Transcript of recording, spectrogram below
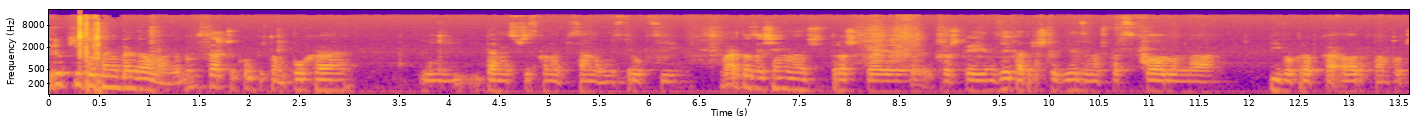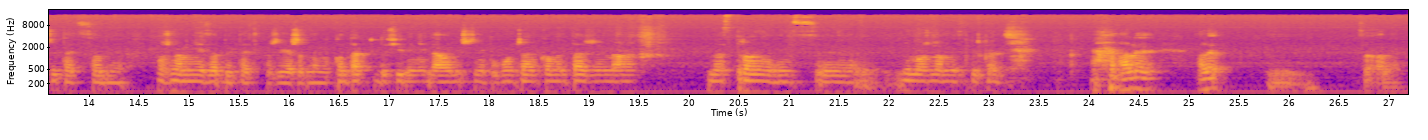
Drugi to nie będę omawiał, bo wystarczy kupić tą puchę i, i, tam jest wszystko napisane w instrukcji. Warto zasięgnąć troszkę, troszkę języka, troszkę wiedzy, na przykład z forum na piwo.org, tam poczytać sobie. Można mnie zapytać, tylko że ja żadnego kontaktu do siebie nie dałem, jeszcze nie powłączałem komentarzy na, na stronie, więc yy, nie można mnie spytać ale, ale, co ale?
